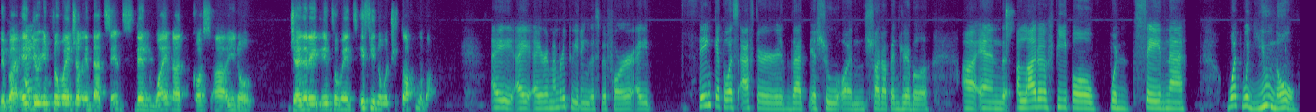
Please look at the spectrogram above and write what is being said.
Diba? And I, you're influential in that sense. Then why not cause, uh, you know, generate influence if you know what you're talking about? I, I, I remember tweeting this before. I think it was after that issue on Shut Up and Dribble. Uh, and a lot of people would say na, what would you know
